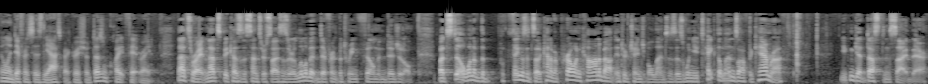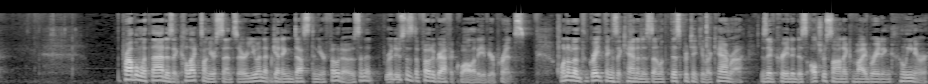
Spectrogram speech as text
The only difference is the aspect ratio doesn't quite fit right. That's right, and that's because the sensor sizes are a little bit different between film and digital. But still, one of the things that's a kind of a pro and con about interchangeable lenses is when you take the lens off the camera, you can get dust inside there. Problem with that is it collects on your sensor, you end up getting dust in your photos, and it reduces the photographic quality of your prints. One of the great things that Canon has done with this particular camera is they've created this ultrasonic vibrating cleaner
